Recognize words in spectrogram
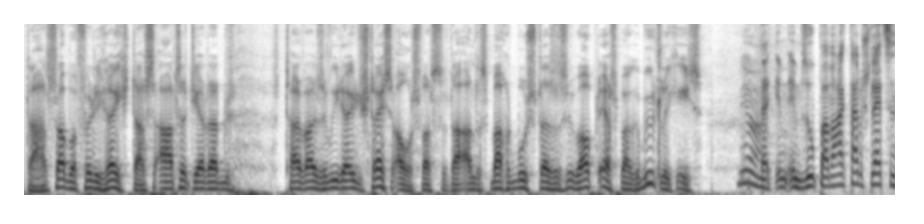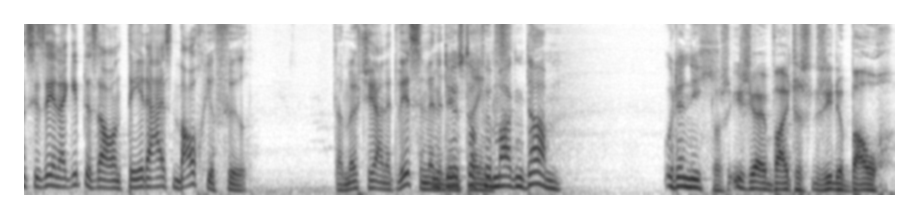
da hast du aber völlig recht. Das artet ja dann teilweise wieder in Stress aus, was du da alles machen musst, dass es überhaupt erstmal gemütlich ist. Ja. Da, im, Im Supermarkt habe ich letztens gesehen, da gibt es auch einen Tee, der heißt Bauchgefühl. Da möchte ich ja nicht wissen, wenn Ja, du der den ist doch für trinkst. Magen-Darm. Oder nicht? Das ist ja im weitesten Sinne Bauch,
